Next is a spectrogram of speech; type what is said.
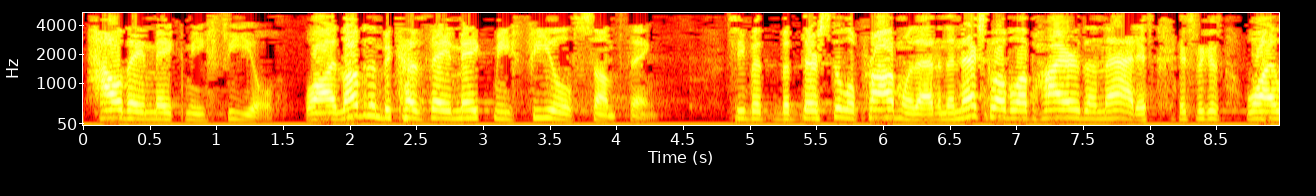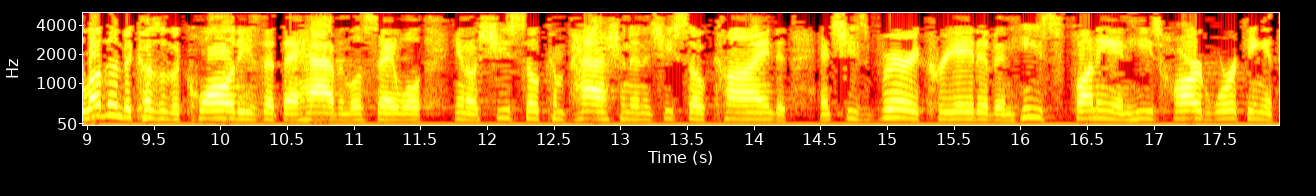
how they make me feel. Well, I love them because they make me feel something. See, but, but there's still a problem with that. And the next level up higher than that, it's, it's because, well, I love them because of the qualities that they have. And they'll say, well, you know, she's so compassionate and she's so kind and, and she's very creative and he's funny and he's hardworking and,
